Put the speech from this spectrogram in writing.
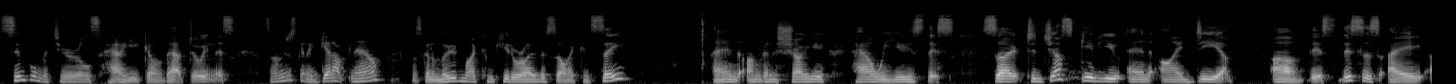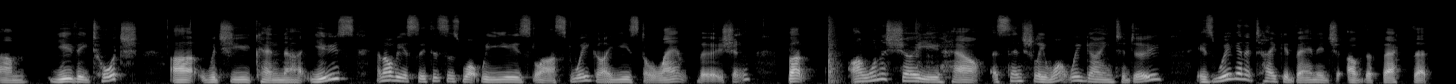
simple materials how you go about doing this. So I'm just going to get up now. I'm just going to move my computer over so I can see. And I'm going to show you how we use this. So to just give you an idea of this, this is a um, UV torch uh, which you can uh, use. And obviously this is what we used last week. I used a lamp version, but I want to show you how essentially what we're going to do is we're going to take advantage of the fact that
